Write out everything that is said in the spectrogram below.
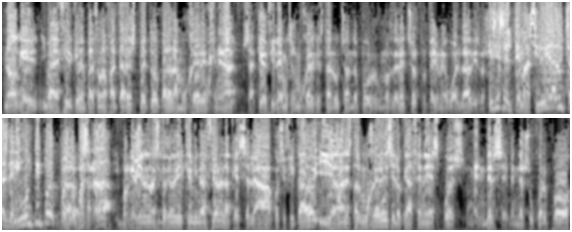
No, que iba a decir que me parece una falta de respeto para la mujer en general. O sea, quiero decir, hay muchas mujeres que están luchando por unos derechos porque hay una igualdad y resulta... Ese es el tema. Si no hubiera luchas de ningún tipo, pues Claro. no pasa nada. Y porque vienen de una situación de discriminación en la que se le ha cosificado y llegan estas mujeres y lo que hacen es pues venderse, vender su cuerpo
